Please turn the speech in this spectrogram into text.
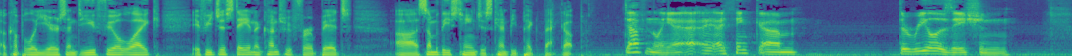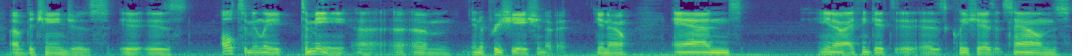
a couple of years, and do you feel like if you just stay in the country for a bit, uh, some of these changes can be picked back up? Definitely, I, I think um, the realization of the changes is ultimately, to me, uh, uh, um, an appreciation of it. You know, and you know, I think it's as cliche as it sounds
